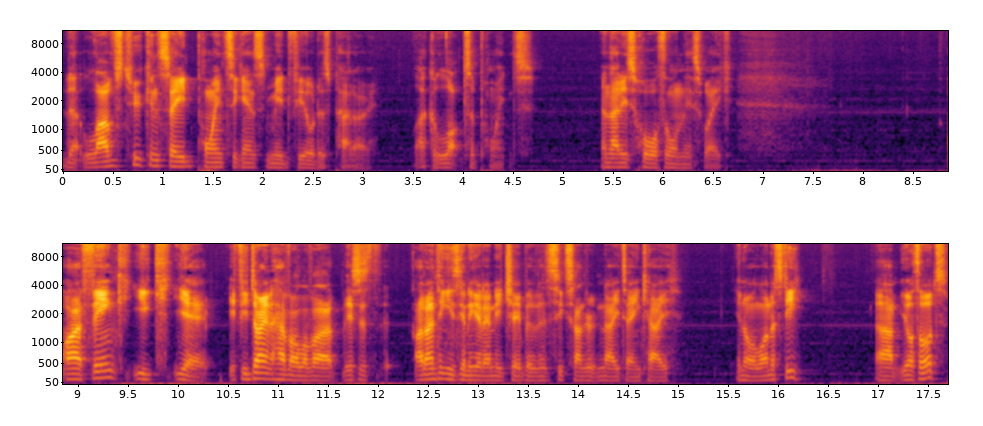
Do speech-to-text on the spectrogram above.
that loves to concede points against midfielders, Patto. Like lots of points. And that is Hawthorn this week. I think you, yeah, if you don't have Oliver, this is I don't think he's going to get any cheaper than 618k. In all honesty, um, your thoughts?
